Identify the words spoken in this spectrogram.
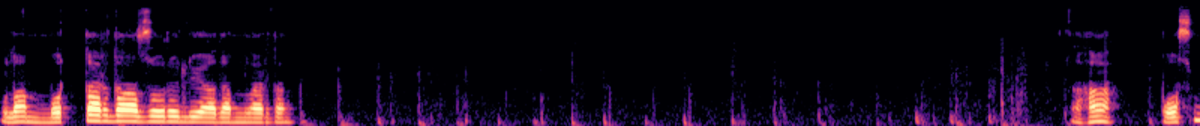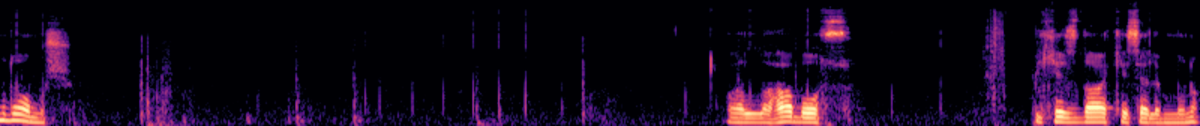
Ulan modlar daha zor ölüyor adamlardan. Aha Boss mu doğmuş? Vallahi boss. Bir kez daha keselim bunu.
